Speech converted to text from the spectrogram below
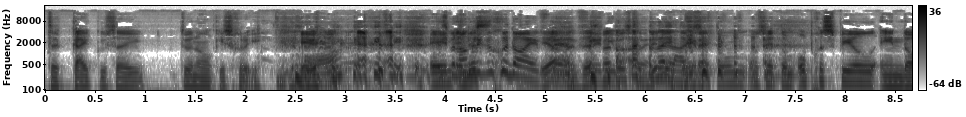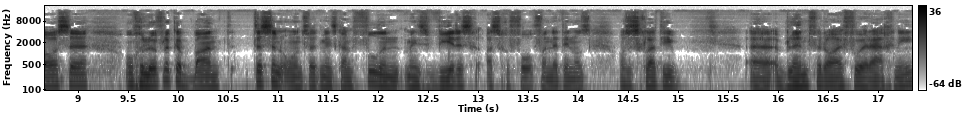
te kyk hoe sy toenaaltjies groei. Ja. en dis belangrike goed daai. Ja, dis wat ons gedoen het. Ons het hom ons het hom opgespeel en daar's 'n ongelooflike band tussen ons wat mens kan voel en mens weet is as gevolg van dit en ons ons is glad nie uh blind vir daai voorreg nie.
